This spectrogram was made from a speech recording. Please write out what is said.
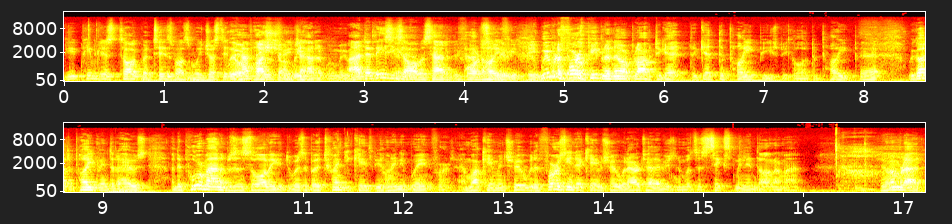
you- people just talk about Tiswas and we just didn't We have the posh, We channel had it when we were- Ah, the Leasy's Yeah. always had it before the high Absolutely. feed people We were the first people in our block to get to get the pipe. It used to be called the pipe. Yeah. We got the pipe into the house, and the poor man that was installing it. There was about twenty kids behind him waiting for it. And what came in through? Well, the first thing that came through on our television was a six million dollar man. You remember that?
